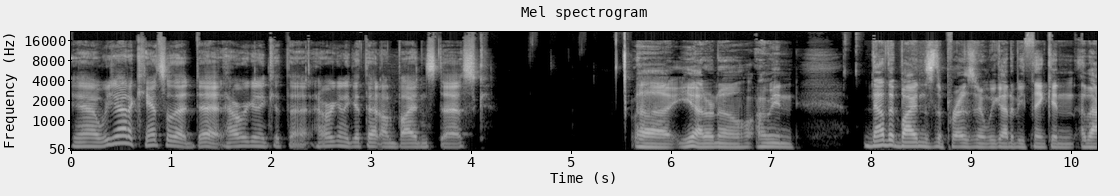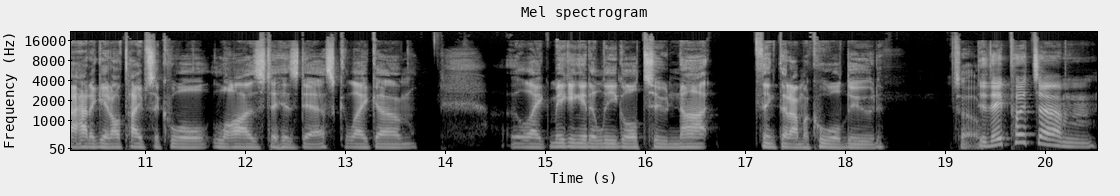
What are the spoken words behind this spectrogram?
yeah, we gotta cancel that debt. How are we gonna get that? How are we gonna get that on Biden's desk? Uh, yeah, I don't know. I mean, now that Biden's the president, we got to be thinking about how to get all types of cool laws to his desk, like um, like making it illegal to not think that I'm a cool dude. So Did they put um?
